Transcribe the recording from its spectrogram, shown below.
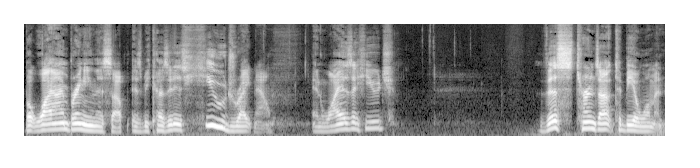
But why I'm bringing this up is because it is huge right now. And why is it huge? This turns out to be a woman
